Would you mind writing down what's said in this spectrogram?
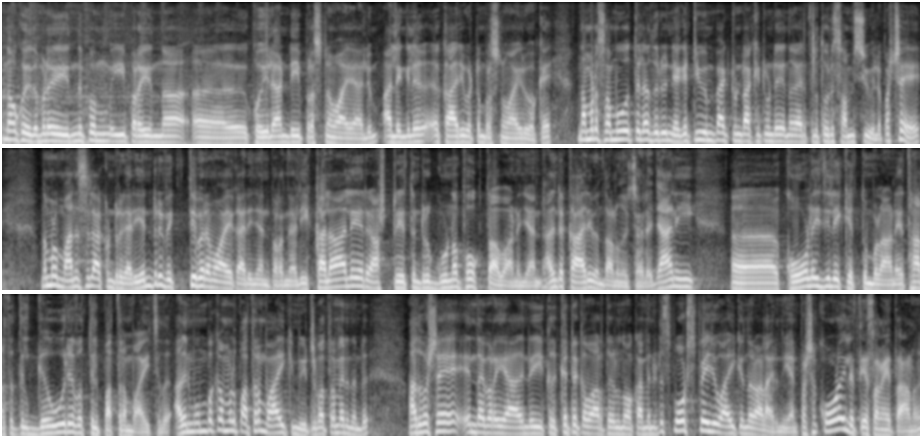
നോക്കൂ. നമ്മൾ ഇന്നിപ്പം ഈ പറയുന്ന കൊയിലാണ്ടി പ്രശ്നമായാലും അല്ലെങ്കിൽ കാര്യവട്ടം പ്രശ്നമായാലും ഒക്കെ നമ്മുടെ സമൂഹത്തിൽ അതൊരു നെഗറ്റീവ് ഇമ്പാക്റ്റ് ഉണ്ടാക്കിയിട്ടുണ്ട് എന്ന കാര്യത്തിൽ ഒരു സംശയമില്ല പക്ഷേ നമ്മൾ മനസ്സിലാക്കേണ്ട ഒരു കാര്യം എന്റെ ഒരു വ്യക്തിപരമായ കാര്യം ഞാൻ പറഞ്ഞാൽ ഈ കലാലയ രാഷ്ട്രീയത്തിന്റെ ഒരു ഗുണഭോക്താവാണ് ഞാൻ. അതിന്റെ കാര്യം എന്താണെന്ന് വെച്ചാൽ ഞാൻ ഈ കോളേജിലേക്ക് എത്തുമ്പോഴാണ് യഥാർത്ഥത്തിൽ ഗൗരവത്തിൽ പത്രം വായിച്ചത്. അതിന് മുമ്പൊക്കെ നമ്മൾ പത്രം വായിക്കും വീട്ടിൽ പത്രം വരുന്നുണ്ട്. അത് പക്ഷേ എന്താ പറയുക അതിന്റെ ഈ ക്രിക്കറ്റൊക്കെ വാർത്തകൾ നോക്കാൻ വേണ്ടിയിട്ട് സ്പോർട്സ് പേജ് വായിക്കുന്ന ഒരാളായിരുന്നു ഞാൻ. പക്ഷേ കോളേജിലെത്തിയ സമയത്താണ്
